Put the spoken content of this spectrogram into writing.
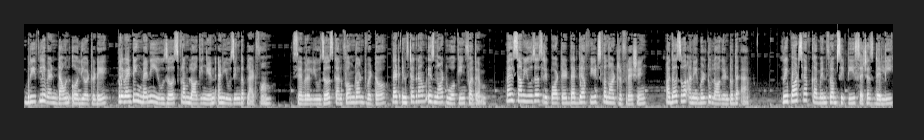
briefly went down earlier today, preventing many users from logging in and using the platform. Several users confirmed on Twitter that Instagram is not working for them. While some users reported that their feeds were not refreshing, others were unable to log into the app. Reports have come in from cities such as Delhi,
